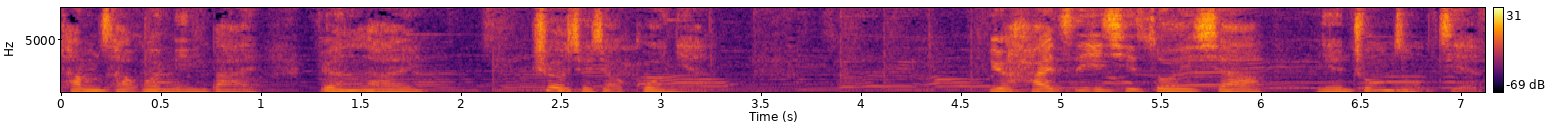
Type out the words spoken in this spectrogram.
他们才会明白，原来。这就叫过年。与孩子一起做一下年终总结，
